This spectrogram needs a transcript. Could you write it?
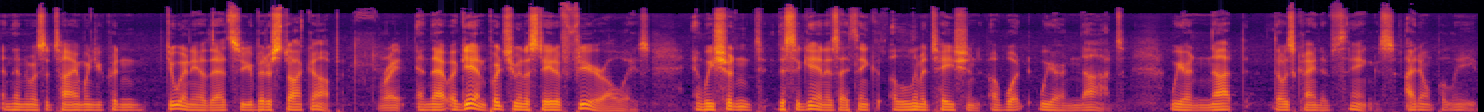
and then there was a time when you couldn't do any of that, so you better stock up. Right. And that again puts you in a state of fear always. And we shouldn't. This again is, I think, a limitation of what we are not. We are not those kind of things. I don't believe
